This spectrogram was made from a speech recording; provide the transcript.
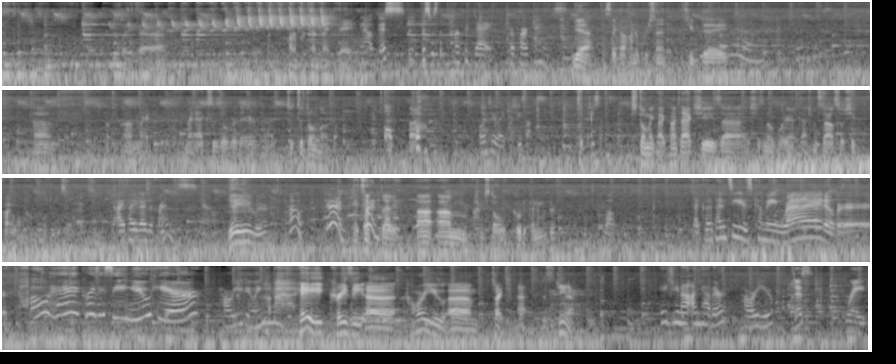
Like uh, 100% nice day. You know, this this was the perfect day for Park Hayes. Yeah, it's like a hundred percent cute day. Um, uh, my my ex is over there. I just, just don't love her. Oh. Uh, What do you like? She sauce. it's okay. She sauce. Just don't make eye contact. She's uh, she's an avoidant attachment style, so she probably won't come over and say hi. I thought you guys are friends now. Yeah, yeah, we are. Oh, good. Except good. uh, okay. uh, um, I'm still codependent with her. Well, that codependency is coming right over. Oh, hey, crazy seeing you here. How are you doing? Hey, crazy. Uh, how are you? Um, sorry, uh, this is Gina. Hey, Gina, I'm Heather. How are you? Just great.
